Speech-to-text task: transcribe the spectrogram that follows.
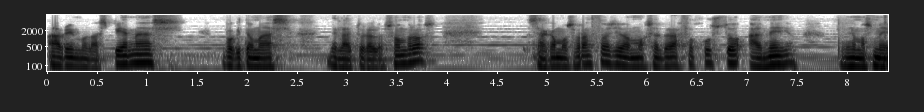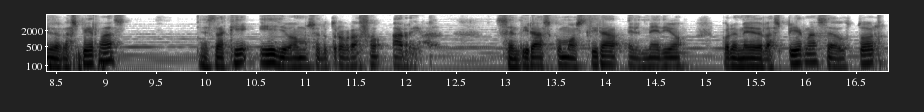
Abrimos las piernas, un poquito más de la altura de los hombros. Sacamos brazos, llevamos el brazo justo al medio, ponemos medio de las piernas, desde aquí, y llevamos el otro brazo arriba. Sentirás cómo estira el medio por el medio de las piernas, el aductor,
